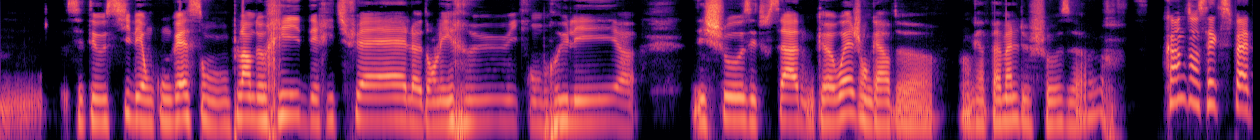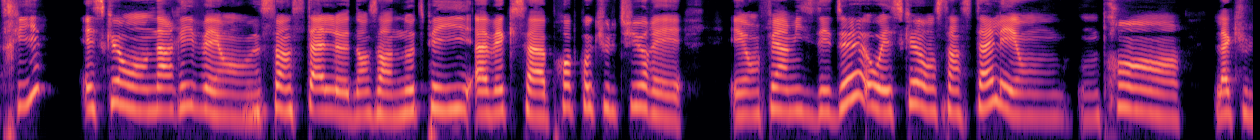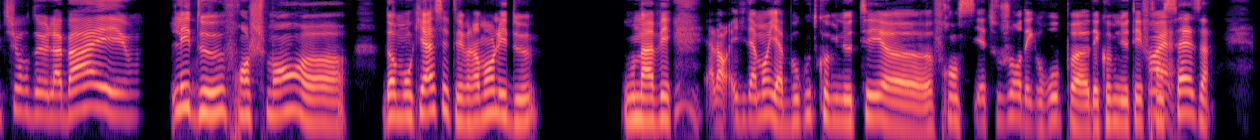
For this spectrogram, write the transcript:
c'était aussi les Hongkongais sont pleins de rites des rituels dans les rues ils font brûler euh, des choses et tout ça. Donc euh, ouais j'en garde euh, j'en garde pas mal de choses quand on s'expatrie est-ce qu'on arrive et on s'installe dans un autre pays avec sa propre culture et et on fait un mix des deux ou est-ce qu'on s'installe et on, on prend la culture de là-bas et on les deux, franchement. Euh, dans mon cas, c'était vraiment les deux. On avait, alors évidemment, il y a beaucoup de communautés euh, françaises. Il y a toujours des groupes, euh, des communautés françaises.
